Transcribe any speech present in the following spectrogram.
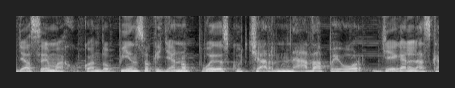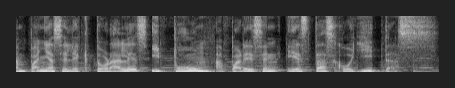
Ya sé, Majo, cuando pienso que ya no puedo escuchar nada peor, llegan las campañas electorales y ¡pum! aparecen estas joyitas.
